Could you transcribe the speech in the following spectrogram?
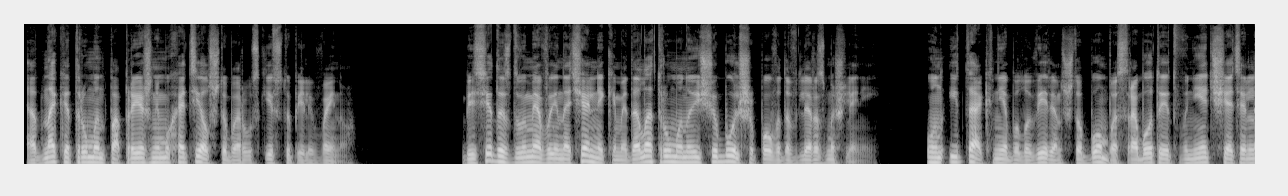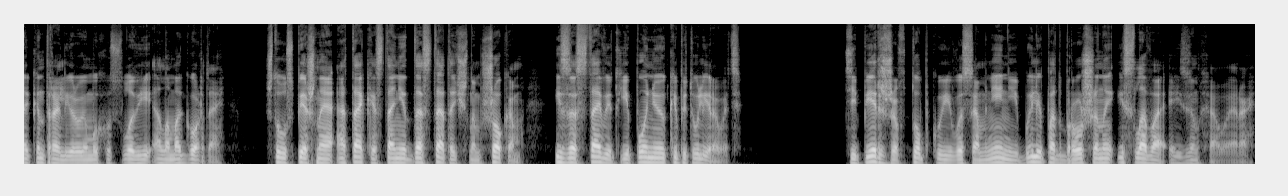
Однако Труман по-прежнему хотел, чтобы русские вступили в войну. Беседа с двумя военачальниками дала Труману еще больше поводов для размышлений. Он и так не был уверен, что бомба сработает вне тщательно контролируемых условий Аламагорда, что успешная атака станет достаточным шоком и заставит Японию капитулировать. Теперь же в топку его сомнений были подброшены и слова Эйзенхауэра.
